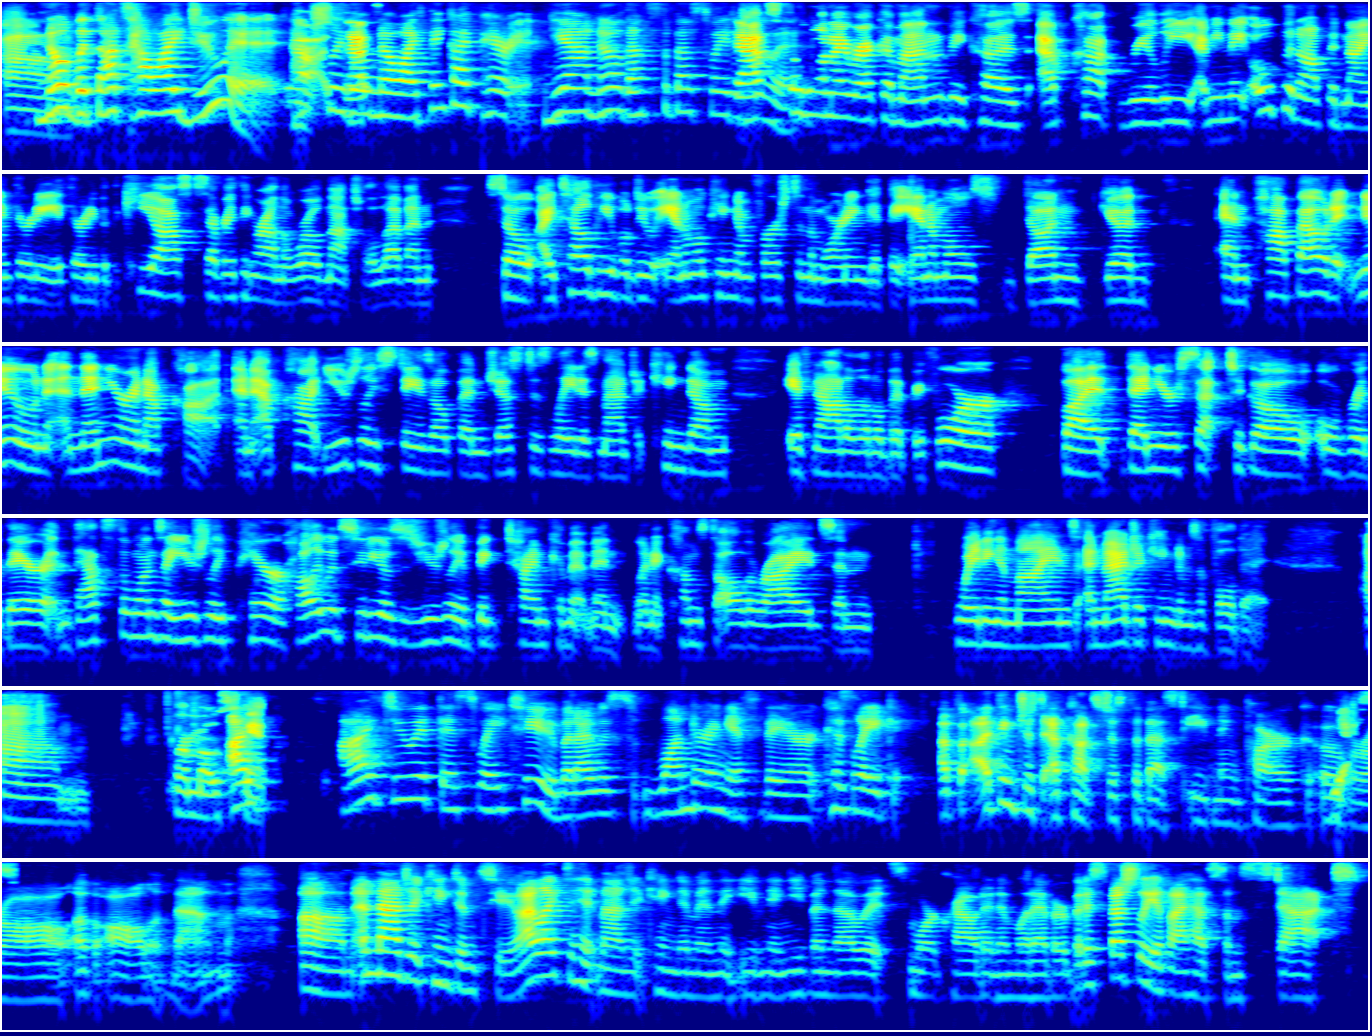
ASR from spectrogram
Um, no, but that's how I do it. Yeah, Actually, though, no, I think I pair it. Yeah, no, that's the best way to do it. that's the one I recommend because Epcot really, I mean, they open up at 9 8 30, but the kiosks, everything around the world, not till 11. So I tell people do Animal Kingdom first in the morning, get the animals done good, and pop out at noon. And then you're in Epcot. And Epcot usually stays open just as late as Magic Kingdom, if not a little bit before. But then you're set to go over there. And that's the ones I usually pair. Hollywood Studios is usually a big time commitment when it comes to all the rides and waiting in lines. And Magic Kingdom's a full day um, for most I. I do it this way too, but I was wondering if they're because like I think just Epcot's just the best evening park Yes. overall of all of them. Um, and Magic Kingdom too. I like to hit Magic Kingdom in the evening, even though it's more crowded and whatever. But especially if I have some stacked,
